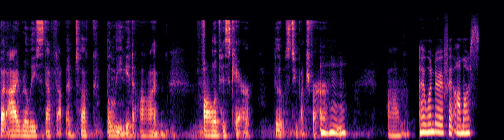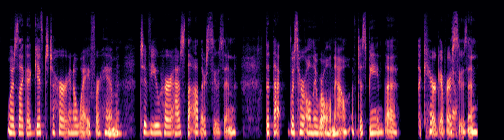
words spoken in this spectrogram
but I really stepped up and took the lead on all of his care because it was too much for her. Mhm. Um, I wonder if it almost was like a gift to her in a way for him Mhm. to view her as the other Susan, that that was her only role now of just being the the caregiver Yeah. Susan,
